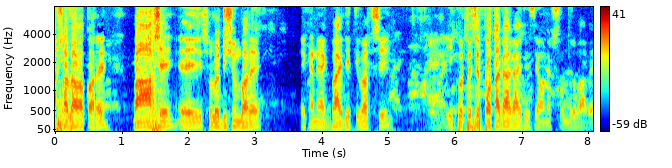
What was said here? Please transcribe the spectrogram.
আসা যাওয়া করে বা আসে। এই ষোলো ডিসেম্বরে এখানে এক ভাই দেখতে পাচ্ছি ই করতেছে, পতাকা গাইতেছে অনেক সুন্দরভাবে।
